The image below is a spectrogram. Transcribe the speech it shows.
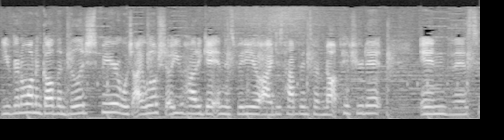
You're going to want a Goblin Village Sphere, which I will show you how to get in this video. I just happen to have not pictured it in this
